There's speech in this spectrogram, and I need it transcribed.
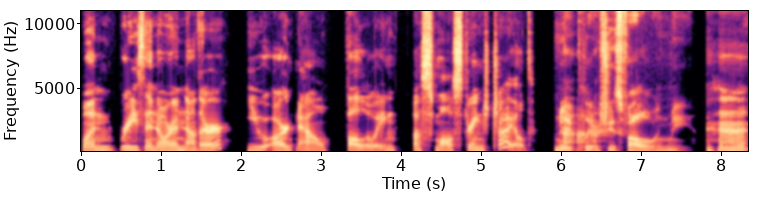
one reason or another, you are now following a small, strange child. Made it Ah. clear she's following me. Uh-huh.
